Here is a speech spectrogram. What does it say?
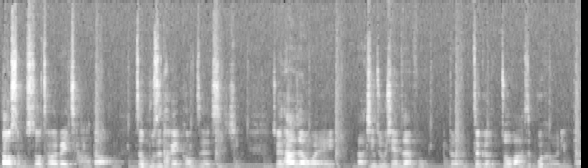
到什么时候才会被查到？这不是他可以控制的事情，所以他认为，呃，新竹县政府的这个做法是不合理的。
